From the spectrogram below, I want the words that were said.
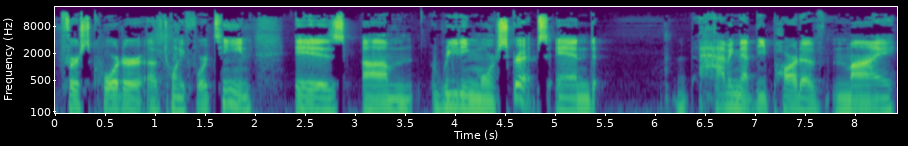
first quarter of 2014 is um, reading more scripts and having that be part of my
